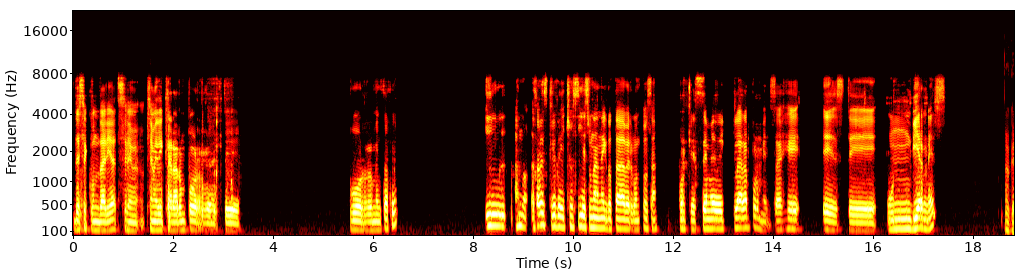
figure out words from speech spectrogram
de secundaria se, me declararon por, este, por mensaje. Y, ah, no, ¿sabes qué? De hecho, sí es una anécdota vergonzosa, porque se me declara por mensaje, este, un viernes. Ok.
